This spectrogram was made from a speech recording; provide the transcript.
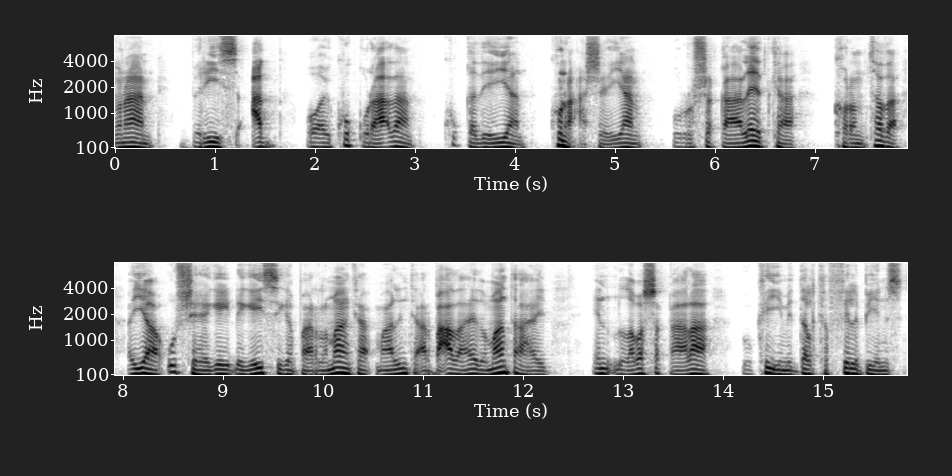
cunaan bariis cad oo ay ku quraacdaan ku qadeeyaan kuna casheeyaan. Urur shaqaaleedka korontada ayaa u sheegay dhegeysiga baarlamaanka maalintii arbacada ahayd oo maanta ahayd in laba shaqaalaha oo ka yimid dalka philippines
